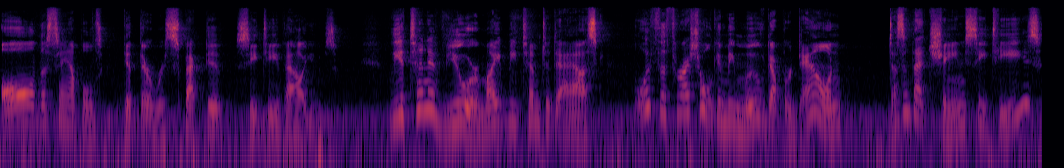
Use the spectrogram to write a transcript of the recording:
all the samples get their respective CT values. The attentive viewer might be tempted to ask, well, if the threshold can be moved up or down, doesn't that change CTs?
